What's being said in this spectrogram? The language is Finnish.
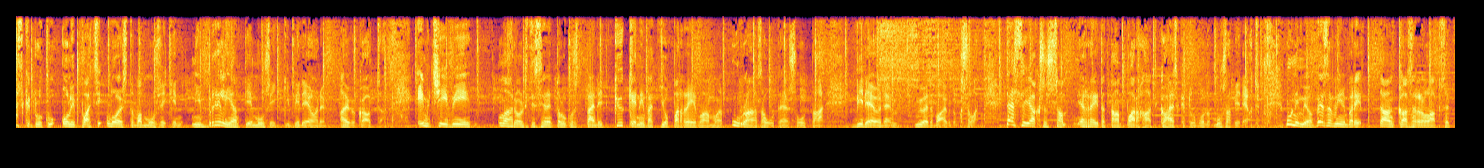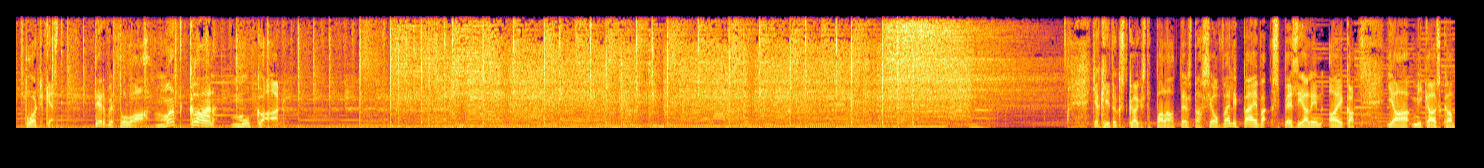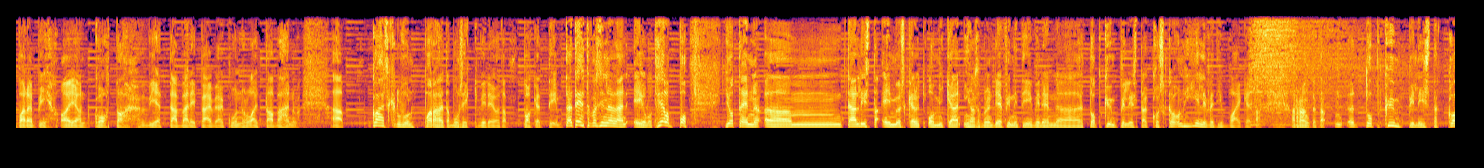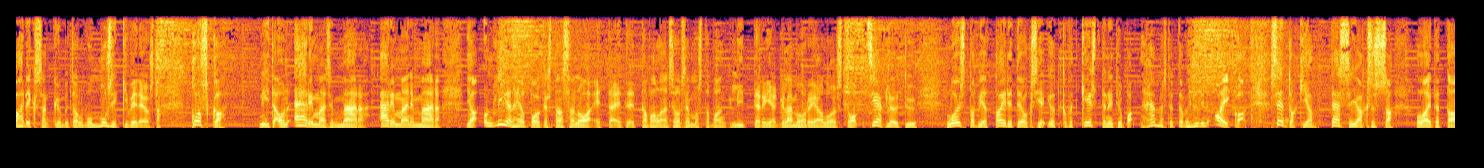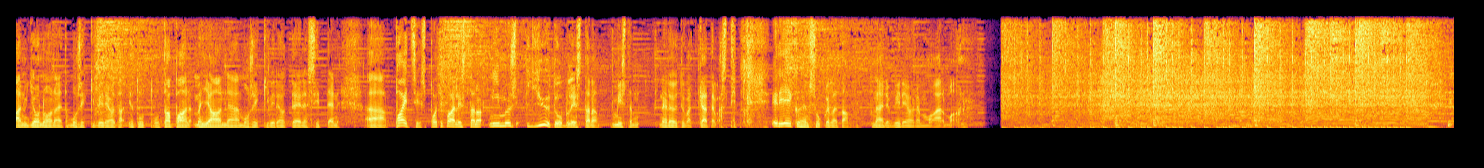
80-luku oli paitsi loistava musiikin, niin briljanttien musiikkivideoiden aikakautta. MTV mahdollisti sen, että lukuiset bändit kykenivät jopa reivaamaan uraansa uuteen suuntaan videoiden myötävaikutuksella. Tässä jaksossa reitataan parhaat 80-luvun musavideot. Mun nimi on Vesa Wienberg, tää on Kasarelapset podcast. Tervetuloa matkaan mukaan! Ja kiitokset kaikista palautteista. Se on välipäivä, spesiaalin aika. Ja mikä olisikaan parempi ajan kohta viettää välipäivää, kun laittaa vähän äh, 80-luvun parhaita musiikkivideoita pakettiin. Tämä tehtävä sinällään ei ollut helppo, joten ähm, tämä lista ei myöskään nyt ole mikään ihan semmoinen definitiivinen äh, top 10 lista, koska on helvetin vaikeaa rankata äh, top 10 lista 80-luvun musiikkivideosta, koska niitä on äärimmäisen määrä, äärimmäinen määrä. Ja on liian helppo oikeastaan sanoa, että, että, että tavallaan se on semmoista vaan glitteriä, glamouria, loistoa. Sieltä löytyy loistavia taideteoksia, jotka ovat kestäneet jopa hämmästyttävän hyvin aikaa. Sen takia tässä jaksossa laitetaan jonoa näitä musiikkivideoita ja tuttuun tapaan mä jaan nämä musiikkivideot teille sitten ää, paitsi Spotify-listana, niin myös YouTube-listana, mistä ne löytyvät kätevästi. Eli eiköhän sukelleta näiden videoiden maailmaan.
